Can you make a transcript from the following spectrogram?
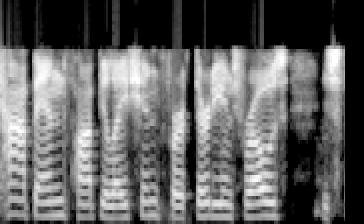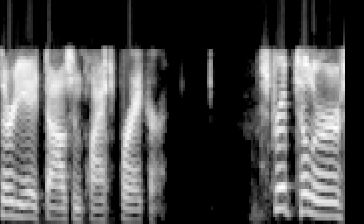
top end population for 30 inch rows is 38,000 plants per acre. Strip tillers,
